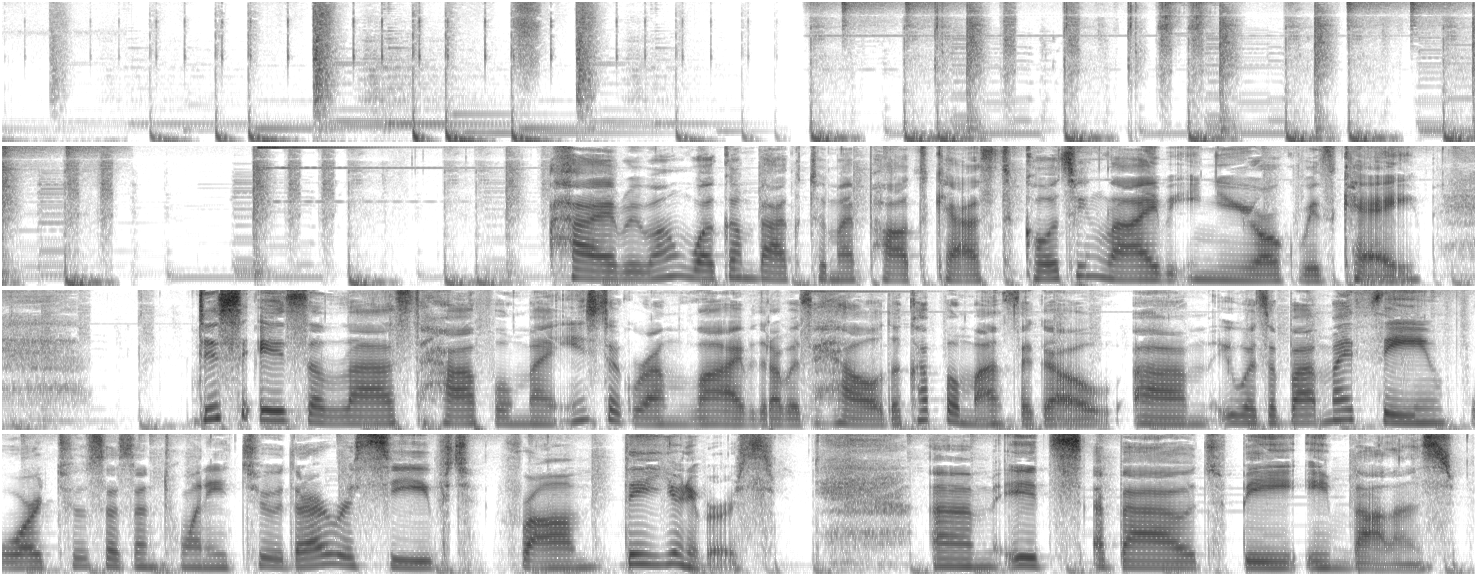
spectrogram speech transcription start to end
Hi everyone, welcome back to my podcast, Coaching Live in New York with Kay. This is the last half of my Instagram live that I was held a couple months ago. Um, it was about my theme for 2022 that I received from the universe. Um, it's about being in balance.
